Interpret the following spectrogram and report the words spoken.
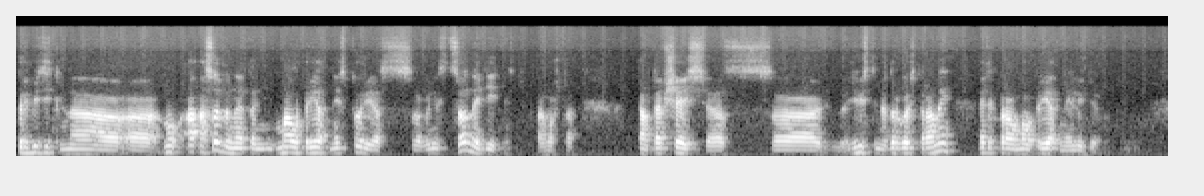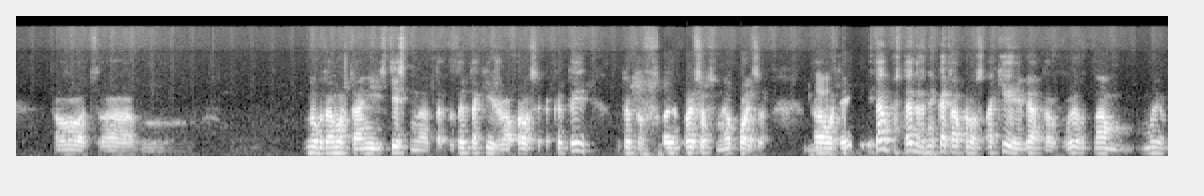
приблизительно, а, ну, а, особенно это малоприятная история с инвестиционной деятельностью, потому что там ты общаешься с э, юристами с другой стороны, это, как правило, малоприятные люди. Вот. Ну, потому что они, естественно, задают такие же вопросы, как и ты, только в свою собственную пользу. Да. Вот. И, там постоянно возникает вопрос, окей, ребята, вы нам, мы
